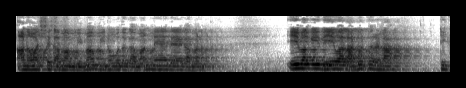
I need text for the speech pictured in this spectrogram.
අනවශ්‍ය ගමන් බිමම් විනෝද ගමන් නෑ දෑ ගමන. ඒ වගේ දේවල් අඩු කරලා ටික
